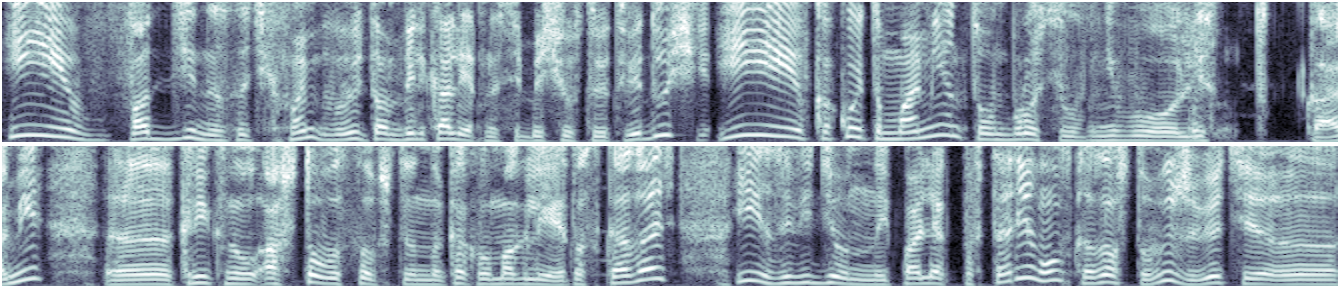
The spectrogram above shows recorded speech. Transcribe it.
И в один из этих моментов, там великолепно себя чувствует ведущий, и в какой-то момент он бросил в него лист ками, э, крикнул, а что вы, собственно, как вы могли это сказать? И заведенный поляк повторил, он сказал, что вы живете э,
